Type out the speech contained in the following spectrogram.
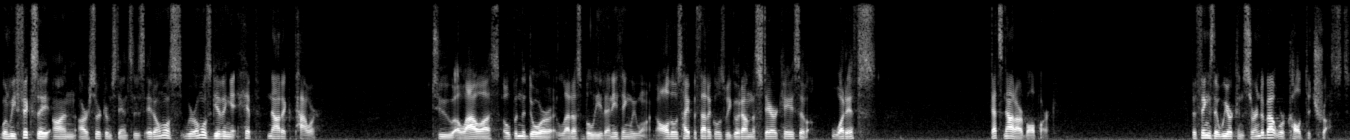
When we fixate on our circumstances, it almost, we're almost giving it hypnotic power to allow us open the door, let us believe anything we want. All those hypotheticals, we go down the staircase of what ifs. That's not our ballpark. The things that we are concerned about, we're called to trust.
